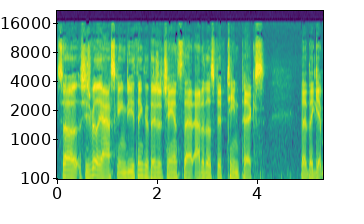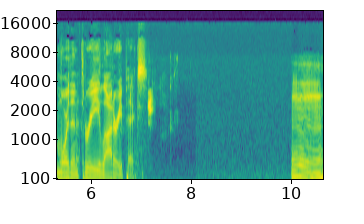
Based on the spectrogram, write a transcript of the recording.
So she's really asking, do you think that there's a chance that out of those 15 picks that they get more than 3 lottery picks? Hmm.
